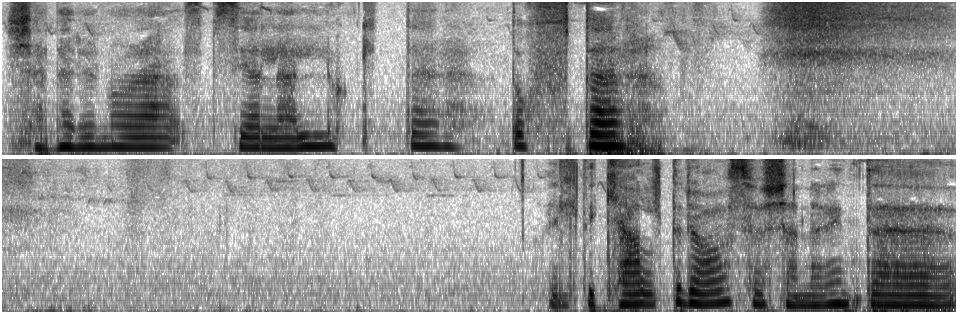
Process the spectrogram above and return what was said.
Känner du några speciella lukter, dofter? Det är lite kallt idag så jag känner inte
